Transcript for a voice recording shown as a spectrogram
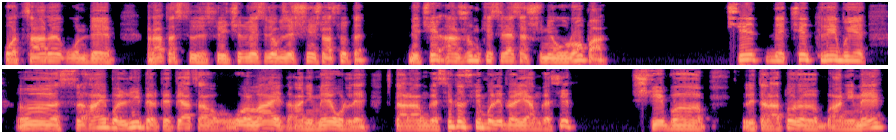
O țară unde rata suicidului este de 85%. De ce ajung chestiile astea și în Europa? Ce, de ce trebuie uh, să aibă liber pe piața online animeurile? Dar am găsit, în schimb, în librărie, am găsit și bă, literatură anime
